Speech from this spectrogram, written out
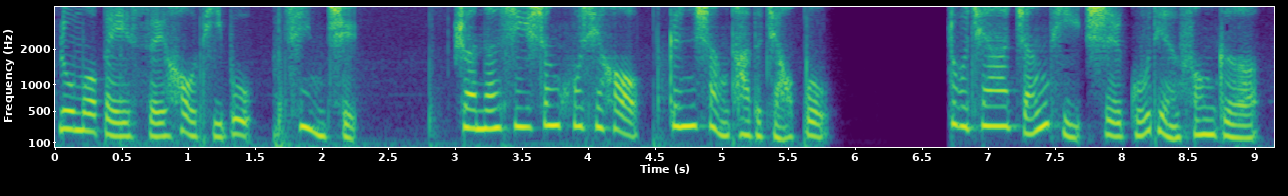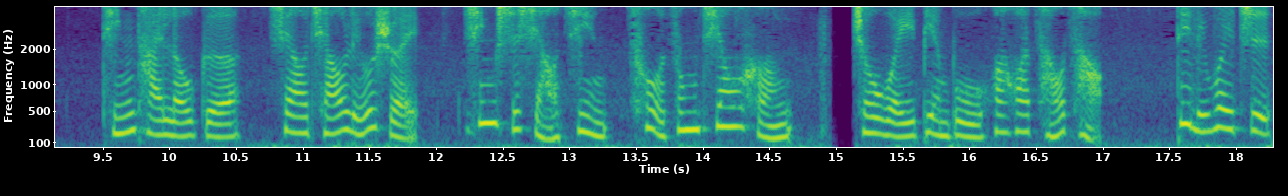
陆漠北随后提步进去，阮南希深呼吸后跟上他的脚步。陆家整体是古典风格，亭台楼阁、小桥流水、青石小径错综交横，周围遍布花花草草，地理位置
